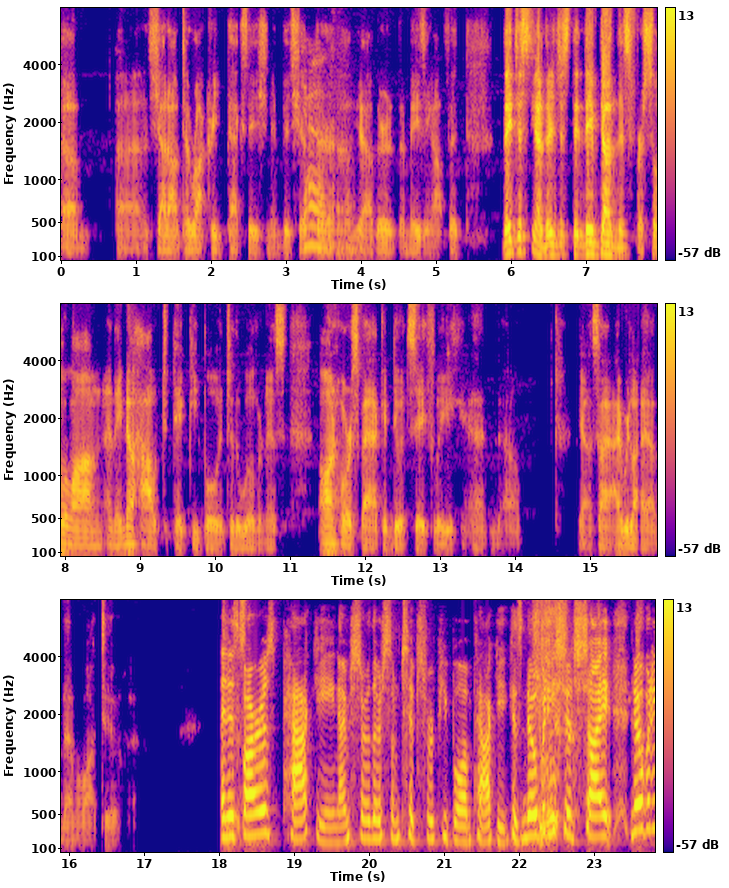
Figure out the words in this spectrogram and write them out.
Um, uh, shout out to Rock Creek Pack Station in Bishop. Yeah. They're uh, yeah, they're an amazing outfit. They just you know they're just they- they've done this for so long and they know how to take people into the wilderness on horseback and do it safely. And um, yeah, so I, I rely on them a lot too. And as far as packing, I'm sure there's some tips for people on packing because nobody should shy, nobody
